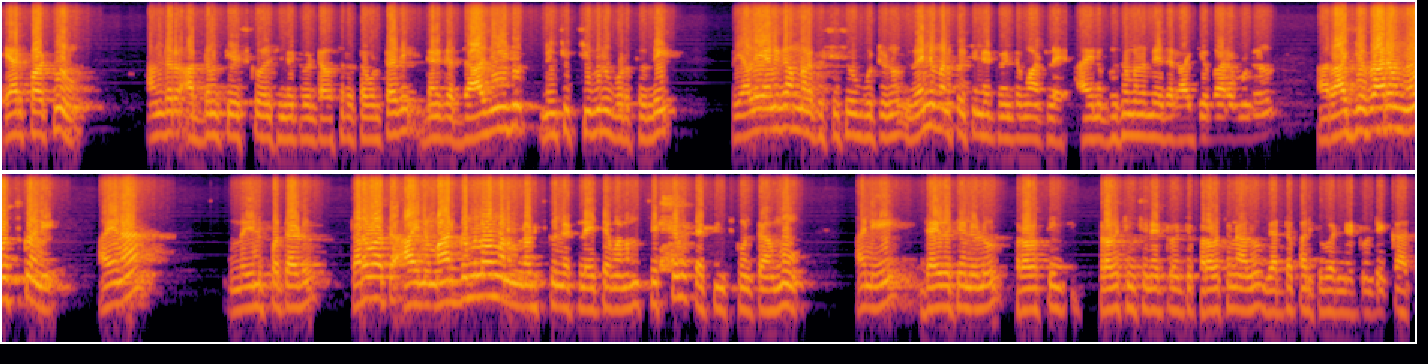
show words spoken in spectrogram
ఏర్పాటును అందరూ అర్థం చేసుకోవాల్సినటువంటి అవసరత ఉంటుంది. కనుక దావీదు నుంచి చిగురు పుడుతుంది. ఎలయనగా మనకు శిశువు పుట్టును. ఇవన్నీ మనకు వచ్చినటువంటి మాటలే. ఆయన భుజముల మీద రాజ్యభారం ఉండును. ఆ రాజ్యభారం మోసుకొని ఆయన వెళ్ళిపోతాడు తర్వాత ఆయన మార్గంలో మనం నడుచుకున్నట్లయితే మనం శిక్షను తప్పించుకుంటాము అని దైవజనులు ప్రవర్తి ప్రవచించినటువంటి ప్రవచనాలు వ్యర్థపరచబడినటువంటి కాదు.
